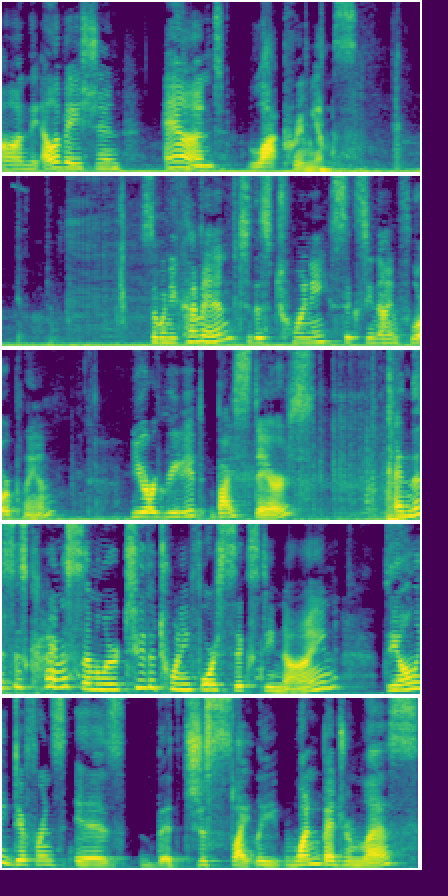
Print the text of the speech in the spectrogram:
on the elevation and lot premiums. So when you come in to this 2069 floor plan, you are greeted by stairs. And this is kind of similar to the 2469, the only difference is it's just slightly one bedroom less.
